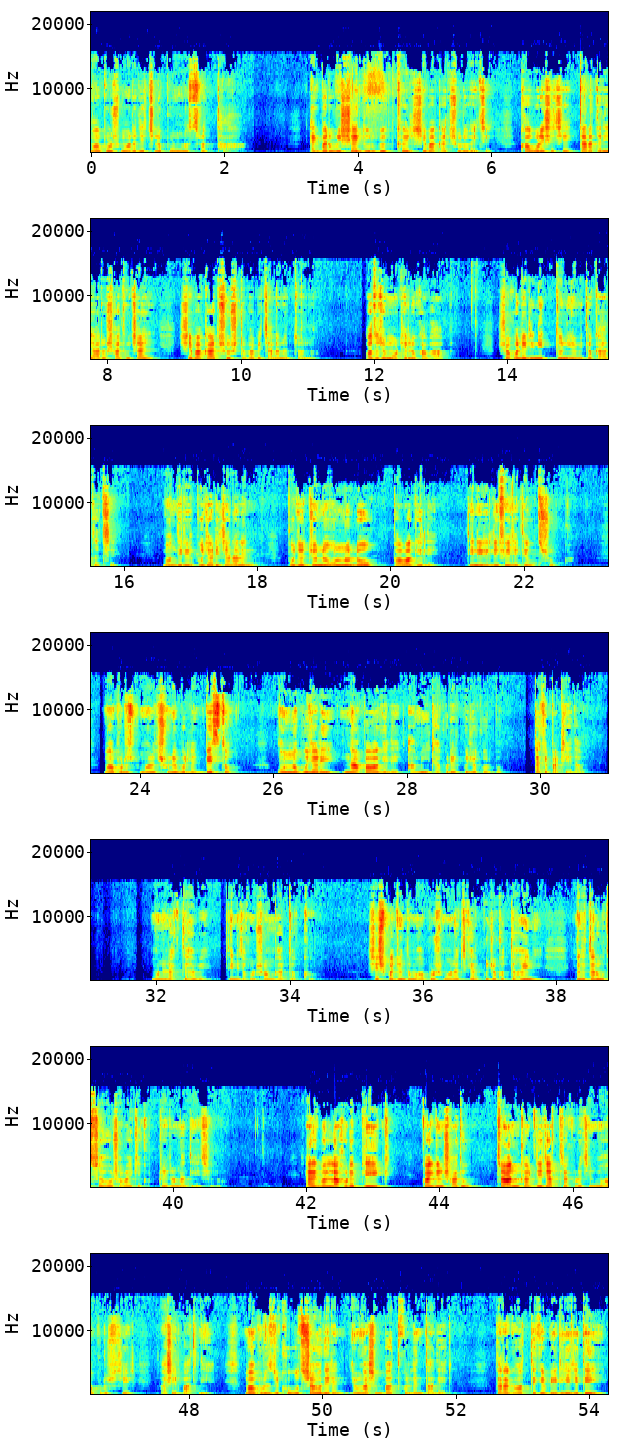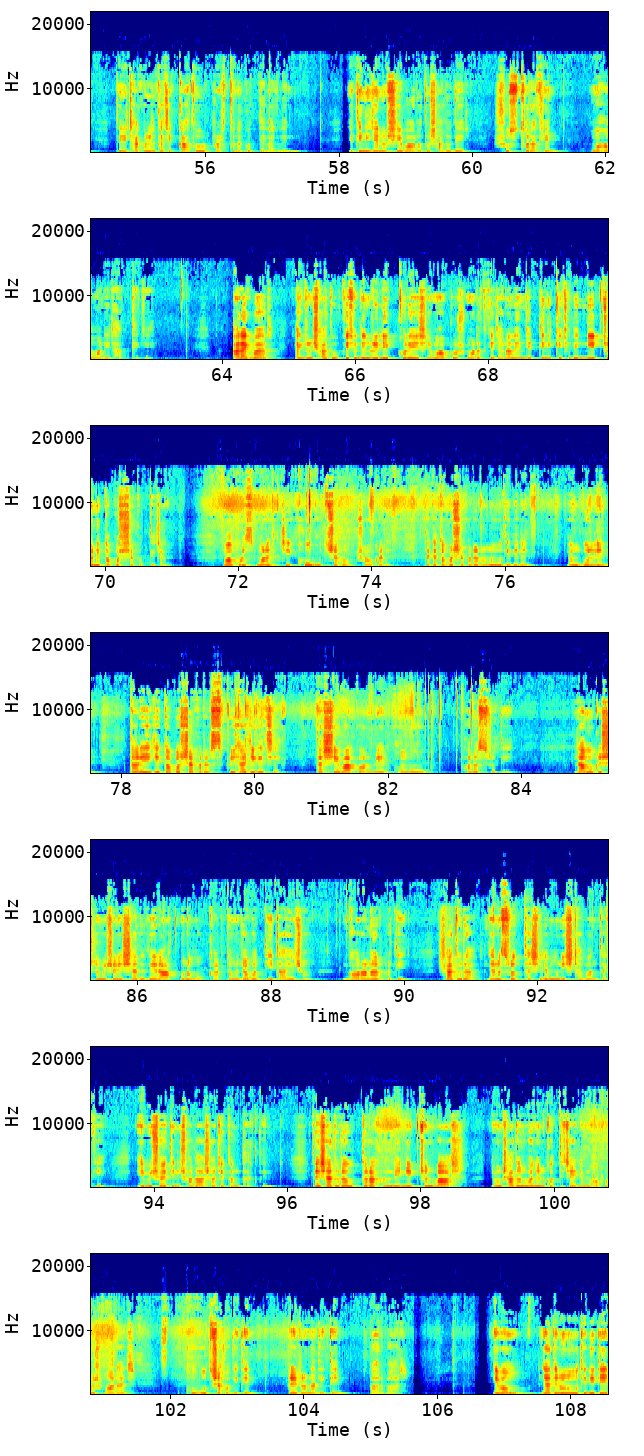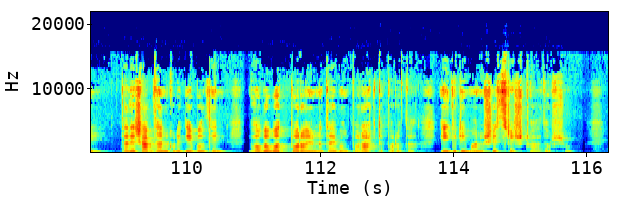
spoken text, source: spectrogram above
মহাপুরুষ মহারাজের ছিল পূর্ণ শ্রদ্ধা। একবার উড়িষ্যায় দুর্ভিক্ষের সেবা কাজ শুরু হয়েছে। খবর এসেছে, তাড়াতাড়ি আরও সাধু চাই সেবা কাজ সুষ্ঠুভাবে চালানোর জন্য। অথচ মঠে লোকাভাব। সকলেরই নিত্য নিয়মিত কাজ আছে। মন্দিরের পূজারী জানালেন, পুজোর জন্য অন্য লোক পাওয়া গেলে তিনি রিলিফে যেতে উৎসুক। মহাপুরুষ মহারাজ শুনে বললেন, বেশ তো। অন্য পূজারী না পাওয়া গেলে আমিই ঠাকুরের পুজো করব। তাকে পাঠিয়ে দাও। মনে রাখতে হবে, তিনি তখন সংঘাত দক্ষ শেষ পর্যন্ত মহাপুরুষ মহারাজকে আর পুজো করতে হয়নি, কিন্তু তার উৎসাহ সবাইকে খুব প্রেরণা দিয়েছিল। আরেকবার লাহোরে প্লেগ, কয়েকজন সাধু ত্রাণ কার্যে যাত্রা করেছেন মহাপুরুষের আশীর্বাদ নিয়ে। মহাপুরুষজি খুব উৎসাহ দিলেন এবং আশীর্বাদ করলেন তাদের। তারা ঘর থেকে বেরিয়ে যেতেই তিনি ঠাকুরের কাছে কাতর প্রার্থনা করতে লাগলেন যে তিনি যেন সেবারত সাধুদের সুস্থ রাখেন মহামারীর হাত থেকে। আর একবার একজন সাধু কিছুদিন রিলিফ করে এসে মহাপুরুষ মহারাজকে জানালেন যে তিনি কিছুদিন নির্জনে তপস্যা করতে চান। মহাপুরুষ মহারাজজি খুব উৎসাহ সহকারে তাকে তপস্যা করার অনুমতি দিলেন এবং বললেন, তার এই যে তপস্যা করার স্পৃহা জেগেছে তা সেবা কর্মের অমোঘ ফলশ্রুতি। রামকৃষ্ণ মিশনের সাধুদের আত্মনমোক্ষার্থং জগদ্ধিতা এসো, ঘরানার প্রতি। সাধুরা যেন শ্রদ্ধাশীল এবং নিষ্ঠাবান থাকে, এ বিষয়ে তিনি সদা সচেতন থাকতেন। তাই সাধুরা উত্তরাখণ্ডে নির্জন বাস এবং সাধন ভজন করতে চাইলে মহাপুরুষ মহারাজ খুব উৎসাহ দিতেন, প্রেরণা দিতেন বারবার। এবং যাদের অনুমতি দিতেন তাদের সাবধান করে দিয়ে বলতেন ভগবত পরায়ণতা এবং পরার্থপরতা, এই দুটি মানুষের শ্রেষ্ঠ আদর্শ।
